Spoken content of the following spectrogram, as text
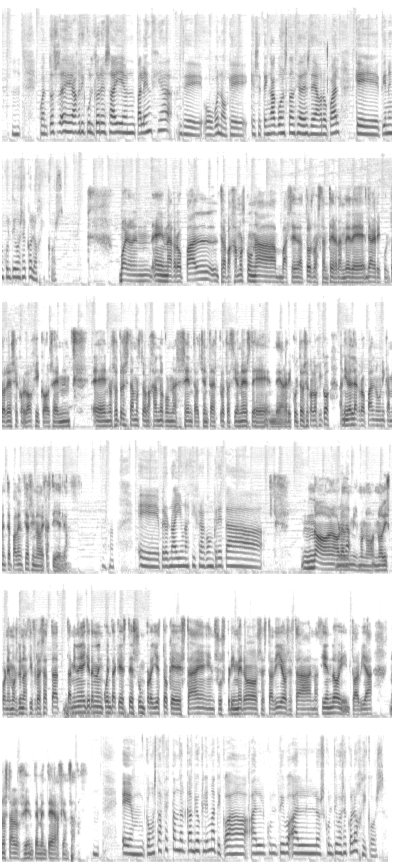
¿Cuántos eh, agricultores hay en Palencia, de, o bueno, que, se tenga constancia desde Agropal que tienen cultivos ecológicos? Bueno, en, Agropal trabajamos con una base de datos bastante grande de, agricultores ecológicos. Eh, nosotros estamos trabajando con unas 60, 80 explotaciones de, agricultores ecológicos a nivel de Agropal, no únicamente Palencia, sino de Castilla y León. Eh, pero no hay una cifra concreta no, ahora mismo no, disponemos de una cifra exacta. También hay que tener en cuenta que este es un proyecto que está en sus primeros estadios, está naciendo y todavía no está lo suficientemente afianzado. Mm. Em, ¿Cómo está afectando el cambio climático al cultivo, a los cultivos ecológicos?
